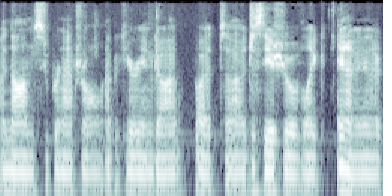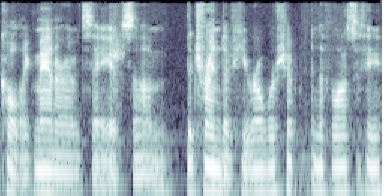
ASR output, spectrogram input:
a non supernatural Epicurean god, but uh, just the issue of like in a, in a cult like manner, I would say it's um, the trend of hero worship in the philosophy.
